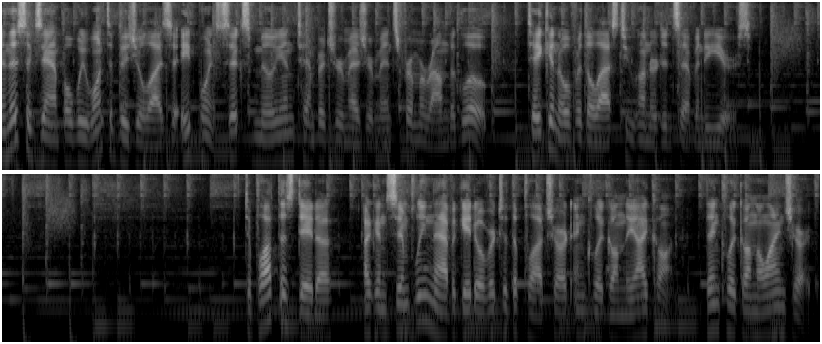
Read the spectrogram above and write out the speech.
In this example, we want to visualize the 8.6 million temperature measurements from around the globe, taken over the last 270 years. To plot this data, I can simply navigate over to the plot chart and click on the icon, then click on the line chart.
